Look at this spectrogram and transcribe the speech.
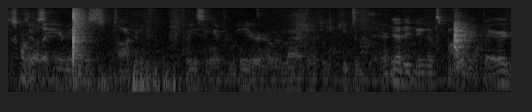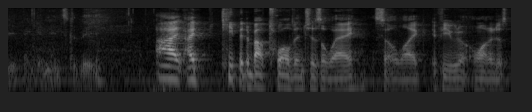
just gonna be able to hear me just talking, facing it from here. I would imagine if he keeps it there. Yeah, do you think that's fine right there? Or do you think it needs to be? I I keep it about 12 inches away. So like if you don't want to just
